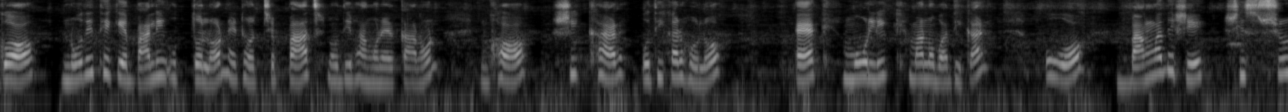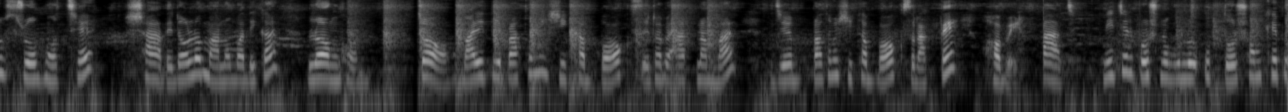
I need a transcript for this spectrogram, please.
গ, নদী থেকে বালি উত্তোলন, এটা হচ্ছে পাঁচ নদী ভাঙনের কারণ। ঘ, শিক্ষার অধিকার হলো এক, মৌলিক মানবাধিকার। ও, বাংলাদেশে শিশু শ্রম হচ্ছে সাত, এটা হলো মানবাধিকার লঙ্ঘন। চ বাড়িতে প্রাথমিক শিক্ষা বক্স এটা হবে আট নাম্বার, যে প্রাথমিক শিক্ষা বক্স রাখতে হবে। পাঁচ, নিচের প্রশ্নগুলোর উত্তর, সংক্ষেপে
